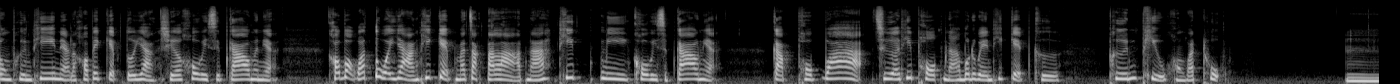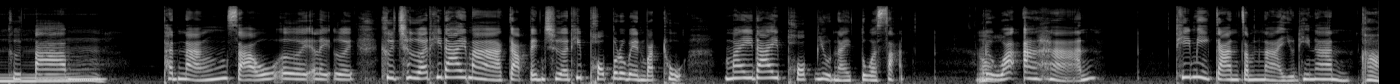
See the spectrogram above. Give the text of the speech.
ลงพื้นที่เนี่ยแล้วเขาไปเก็บตัวอย่างเชื้อโควิด -19 มาเนี่ยเขาบอกว่าตัวอย่างที่เก็บมาจากตลาดนะ ที่มีโควิด -19 เนี่ยกลับพบว่าเชื้อที่พบนะ บริเวณที่เก็บคือ พื้นผิวของวัตถุอืมคือตามผนังเสาเอยอะไรเอยคือเชื้อที่ได้มากับเป็นเชื้อที่พบบริเวณวัตถุ ไม่ได้พบอยู่ในตัวสัตว์ หรือว่าอาหาร ที่มีการจำหน่ายอยู่ที่นั่นค่ะ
